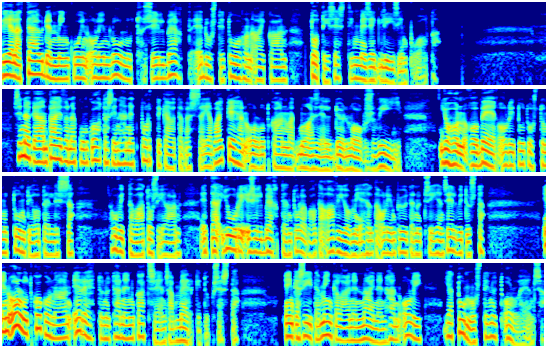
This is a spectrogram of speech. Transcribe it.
Vielä täydemmin kuin olin luullut, Gilbert edusti tuohon aikaan totisesti Mesegliisin puolta. Sinäkään päivänä, kun kohtasin hänet porttikäytävässä, ja vaikkei hän ollutkaan Mademoiselle de Lorgeville, johon Robert oli tutustunut tuntihotellissa, huvittavaa tosiaan, että juuri Gilberten tulevalta aviomieheltä olin pyytänyt siihen selvitystä, en ollut kokonaan erehtynyt hänen katseensa merkityksestä – enkä siitä minkälainen nainen hän oli ja tunnusti nyt olleensa.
